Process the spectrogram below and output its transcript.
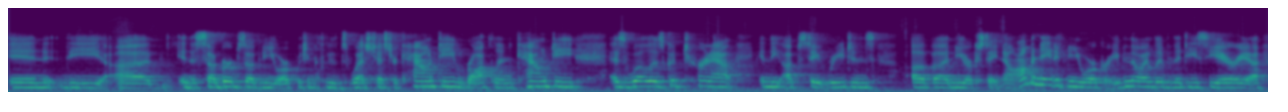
in the uh, in the suburbs of New York, which includes Westchester County, Rockland County, as well as good turnout in the upstate regions of uh, New York State. Now, I'm a native New Yorker, even though I live in the D.C. area.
